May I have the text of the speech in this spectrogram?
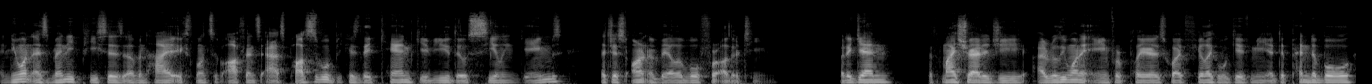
and you want as many pieces of an high explosive offense as possible because they can give you those ceiling games that just aren't available for other teams. But again, with my strategy, I really want to aim for players who I feel like will give me a dependable,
